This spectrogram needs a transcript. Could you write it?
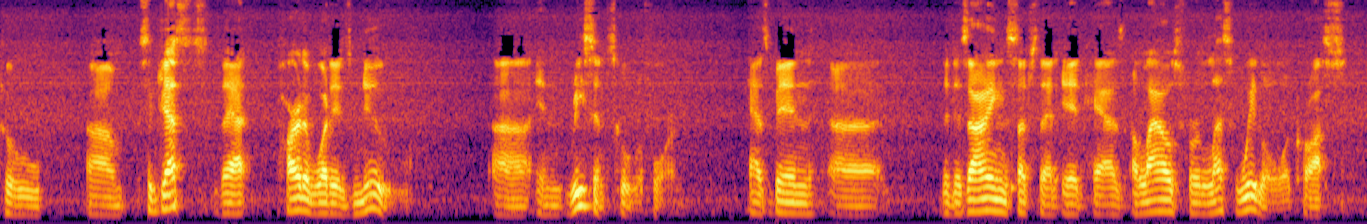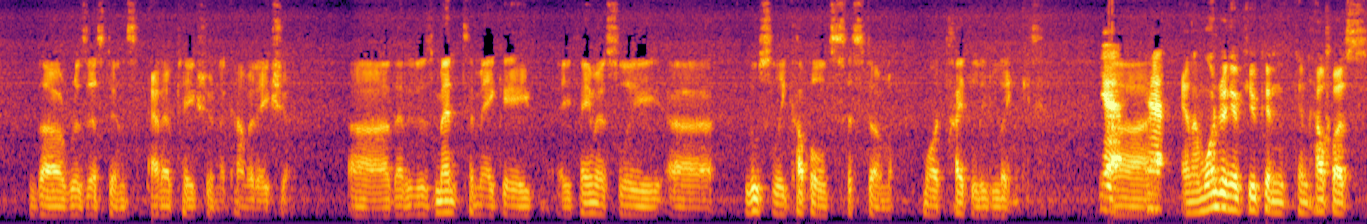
who um, suggests that part of what is new uh, in recent school reform has been uh, the design such that it has allows for less wiggle across the resistance, adaptation, accommodation. Uh, that it is meant to make a, a famously uh, loosely coupled system more tightly linked. Yeah, Uh, yeah. And I'm wondering if you can, can help us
